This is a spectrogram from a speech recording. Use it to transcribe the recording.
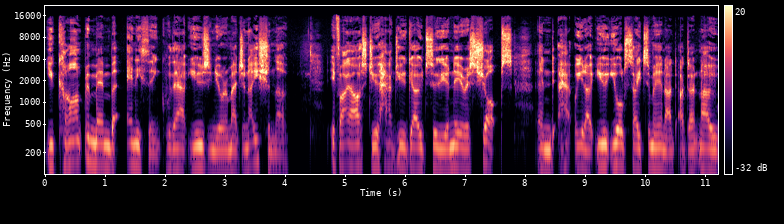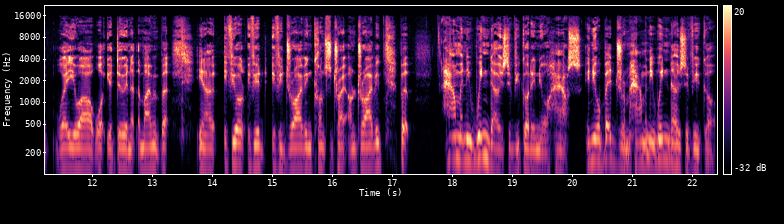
You can't remember anything without using your imagination, though. If I asked you how do you go to your nearest shops, and how, you know you you'll say to me, and I, I don't know where you are, what you're doing at the moment, but you know if you're if you if you're driving, concentrate on driving. But how many windows have you got in your house? In your bedroom, how many windows have you got?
